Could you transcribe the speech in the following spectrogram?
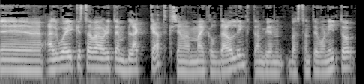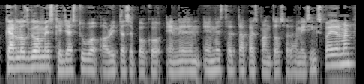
Eh, al güey que estaba ahorita en Black Cat, que se llama Michael Dowling, también bastante bonito. Carlos Gómez, que ya estuvo ahorita hace poco en, en- en esta etapa espantosa de Amazing Spider-Man.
